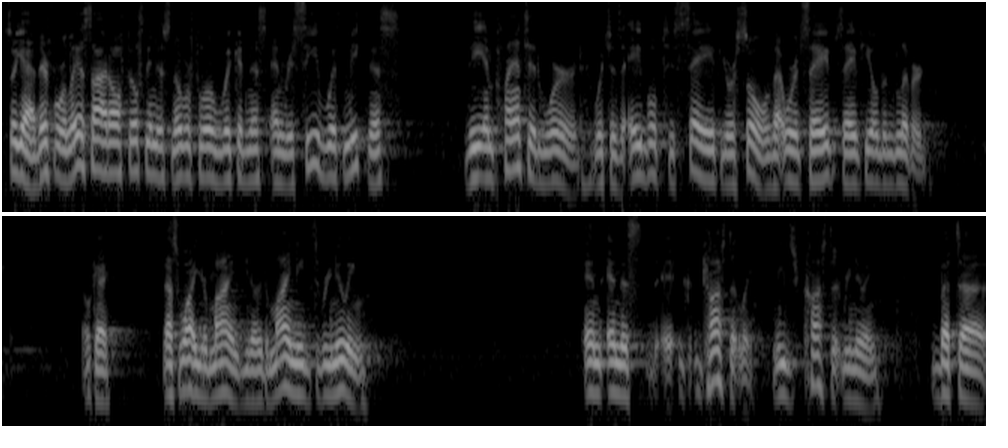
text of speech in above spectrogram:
So, yeah, therefore, lay aside all filthiness and overflow of wickedness, and receive with meekness the implanted word, which is able to save your souls. That word saved, saved, healed, and delivered. Okay? That's why your mind, you know, the mind needs renewing. And, and this constantly needs constant renewing. But uh,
